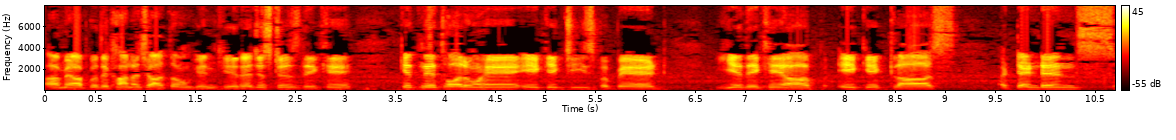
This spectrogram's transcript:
आ, मैं आपको दिखाना चाहता हूँ कि इनके रजिस्टर्स देखें कितने थौरों हैं एक एक चीज़ प्रिपेयर्ड ये देखें आप एक एक क्लास अटेंडेंस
